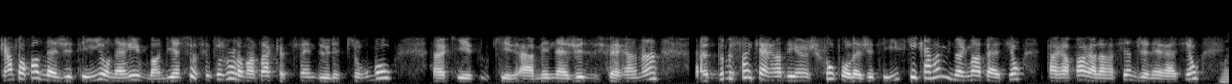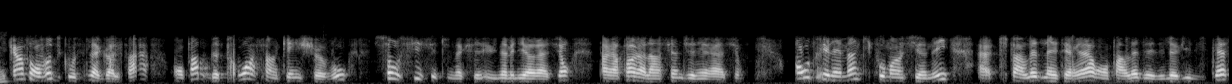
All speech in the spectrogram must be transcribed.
Quand on parle de la GTI, on arrive. Bon, bien sûr, c'est toujours le moteur 4 cylindres 2 litres turbo euh, qui est qui est aménagé différemment. 241 chevaux pour la GTI, ce qui est quand même une augmentation par rapport à l'ancienne génération. Quand on va du côté de la Golf R, on parle de 315 chevaux. Ça aussi, c'est une, une amélioration par rapport à l'ancienne génération. Autre élément qu'il faut mentionner, euh, tu parlais de l'intérieur, on parlait des leviers de vitesse.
